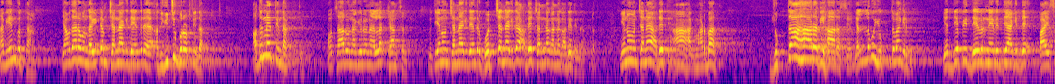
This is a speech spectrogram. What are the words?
ನಾವೇನು ಗೊತ್ತಾ? ಯಾವ್ದಾರ ಒಂದು ಐಟಮ್ ಚೆನ್ನಾಗಿದೆ ಅಂದರೆ ಅದು ಇಚ್ಚಿಗೆ ಬರೋಷ್ಟು ತಿಂದಾಕ್ಬಿಡುತ್ತೆ ಅದನ್ನೇ ತಿಂದಾಕ್ಬಿಡ್ತೀವಿ. ಅವತ್ತು ಸಾರು ನಗಿರೋನ ಎಲ್ಲ ಕ್ಯಾನ್ಸಲ್ ಇವತ್ತು ಏನೋ ಒಂದು ಚೆನ್ನಾಗಿದೆ ಅಂದರೆ ಗೊತ್ತು ಚೆನ್ನಾಗಿದೆ, ಅದೇ ಚೆನ್ನಾಗಿ ಅನ್ನೋಕೆ ಅದೇ ತಿಂದಾಕ್ಬಿಡುತ್ತೆ ಏನೋ ಒಂದು ಚೆನ್ನಾಗಿ ಅದೇ ತಿ ಹಾಂ ಹಾಗೆ ಮಾಡಬಾರ್ದು. ಯುಕ್ತಾಹಾರ ವಿಹಾರಸ್ಯ ಎಲ್ಲವೂ ಯುಕ್ತವಾಗಿರಬೇಕು. ಯದ್ಯಪಿ ದೇವ್ರ ನೈವೇದ್ಯ ಆಗಿದ್ದೆ, ಪಾಯಸ,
